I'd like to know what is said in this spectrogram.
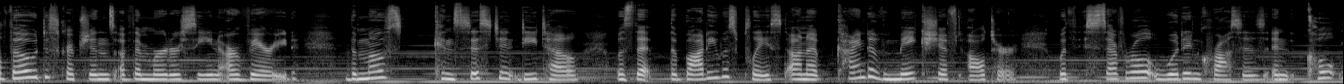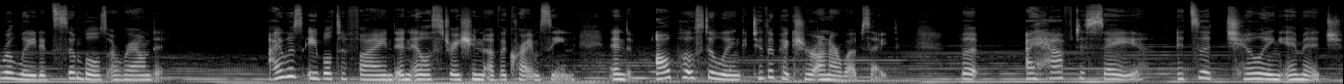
Although descriptions of the murder scene are varied, the most consistent detail was that the body was placed on a kind of makeshift altar with several wooden crosses and cult related symbols around it. I was able to find an illustration of the crime scene, and I'll post a link to the picture on our website. But I have to say, it's a chilling image.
